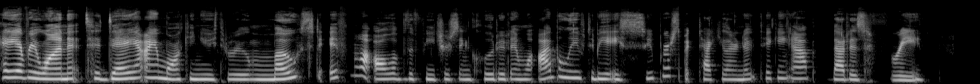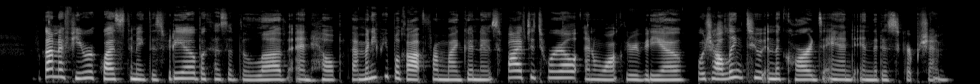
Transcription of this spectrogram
Hey everyone, today I am walking you through most, if not all, of the features included in what I believe to be a super spectacular note taking app that is free. I've gotten a few requests to make this video because of the love and help that many people got from my GoodNotes 5 tutorial and walkthrough video, which I'll link to in the cards and in the description.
